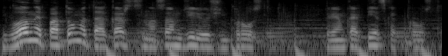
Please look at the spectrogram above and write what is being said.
И главное, потом это окажется на самом деле очень просто. Прям капец как просто.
